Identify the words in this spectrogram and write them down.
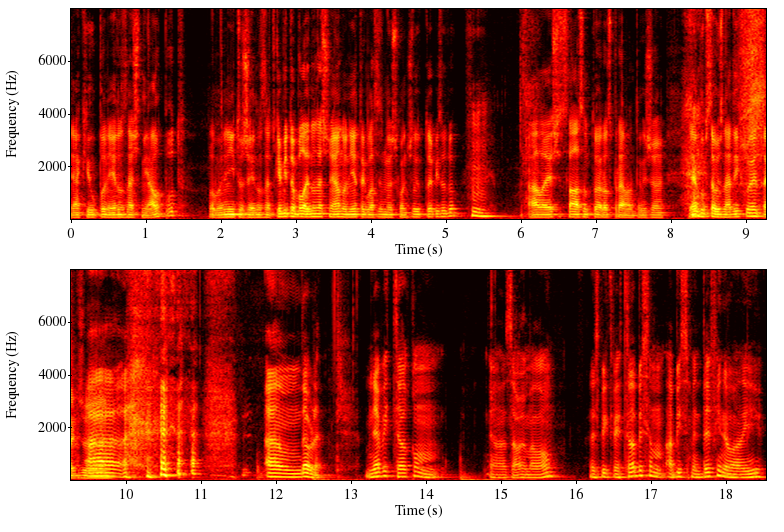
nejaký úplne jednoznačný output, lebo je to, že jednoznačné. Keby to bolo jednoznačne áno, nie, tak vlastne sme už skončili túto epizódu. Hm. Ale ešte stále som tu a rozprávam, takže Jakub sa už nadýchuje, takže... A... um, dobre. Mňa by celkom uh, zaujímalo, respektíve chcel by som, aby sme definovali,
